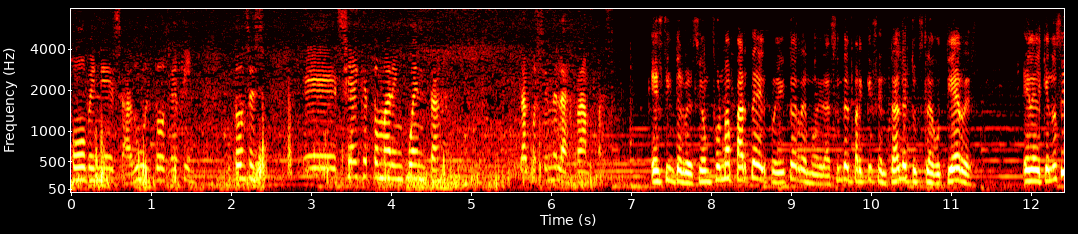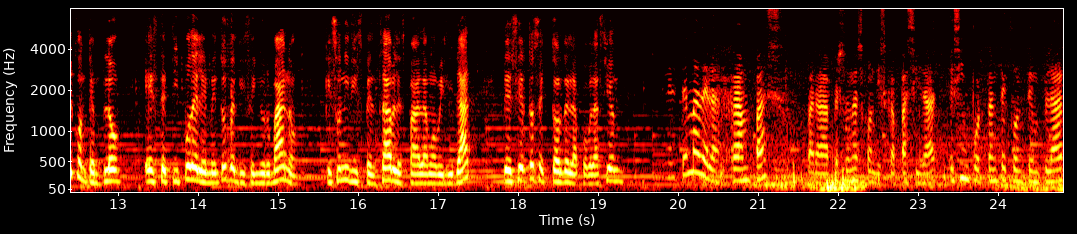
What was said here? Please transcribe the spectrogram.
jóvenes, adultos, en fin. Entonces, eh, sí hay que tomar en cuenta la cuestión de las rampas. Esta intervención forma parte del proyecto de remodelación del Parque Central de Tuxtla Gutiérrez, en el que no se contempló este tipo de elementos del diseño urbano, que son indispensables para la movilidad de cierto sector de la población. En el tema de las rampas, para personas con discapacidad, es importante contemplar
